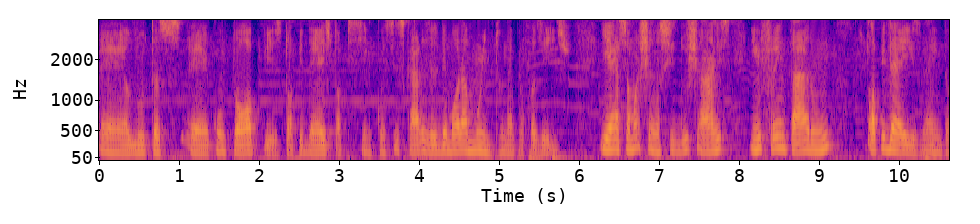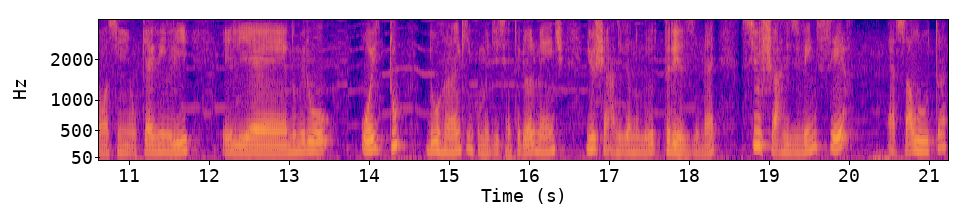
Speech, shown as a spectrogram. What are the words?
é, lutas é, com tops, top 10, top 5 com esses caras, ele demora muito né, para fazer isso. E essa é uma chance do Charles enfrentar um top 10. Né? Então, assim, o Kevin Lee ele é número 8 do ranking, como eu disse anteriormente, e o Charles é número 13. Né? Se o Charles vencer essa luta,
